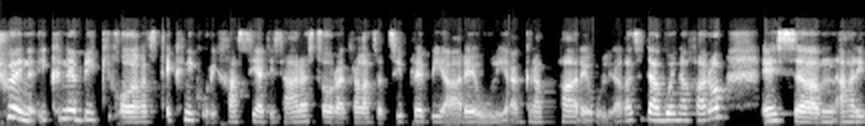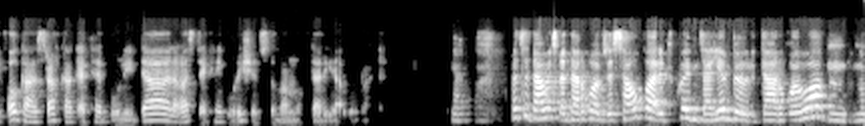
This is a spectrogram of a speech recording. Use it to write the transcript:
ჩვენ იქნებიყო რაღაც ტექნიკური ხასიათის არასწორად რაღაცა ციფრები არეული, აგრაფა არეული, რაღაცა დაგვენახა, რომ ეს არ იყო განსრახ გაკეთებული და რაღაც ტექნიკური შეცდომა მოხდა რეალურად. როცა დავიწყეთ დარღვევებზე საუბარი, თქვენ ძალიან ბევრი დარღვევა, ნუ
